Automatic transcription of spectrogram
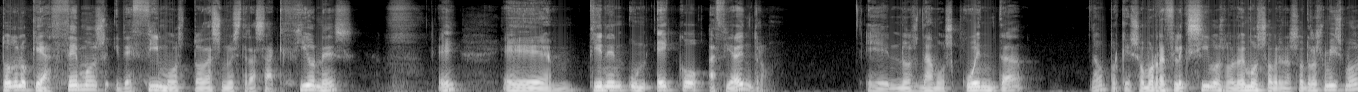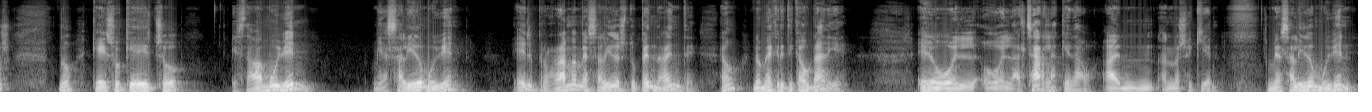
todo lo que hacemos y decimos, todas nuestras acciones, ¿eh? Eh, tienen un eco hacia adentro. Eh, nos damos cuenta, ¿no? porque somos reflexivos, volvemos sobre nosotros mismos, ¿no? que eso que he hecho estaba muy bien, me ha salido muy bien. El programa me ha salido estupendamente, ¿no? No me ha criticado nadie. o, el, o, la charla que he dado a no sé quién. Me ha salido muy bien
